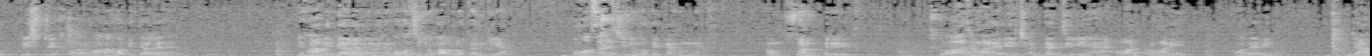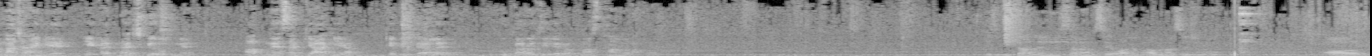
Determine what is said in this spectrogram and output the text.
उत्कृष्ट और माना हुआ विद्यालय है। यहाँ विद्यालय में मैंने बहुत चीज़ों का अवलोकन किया। बहुत सारी चीज़ों को देखकर हमने, हम स्वयं प्रेरित हुए। तो आज हमारे बीच अध्यक्ष जी भी हैं और प्रभारी महोदय भी हैं। जानना चाहेंगे, एक अध्यक्ष के रूप में आपने ऐसा क्या किया कि विद्यालय बोकारो ज़िले में अपना स्थान बना पाया? इस विद्यालय में सर हम सेवा की भावना से जुड़े और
